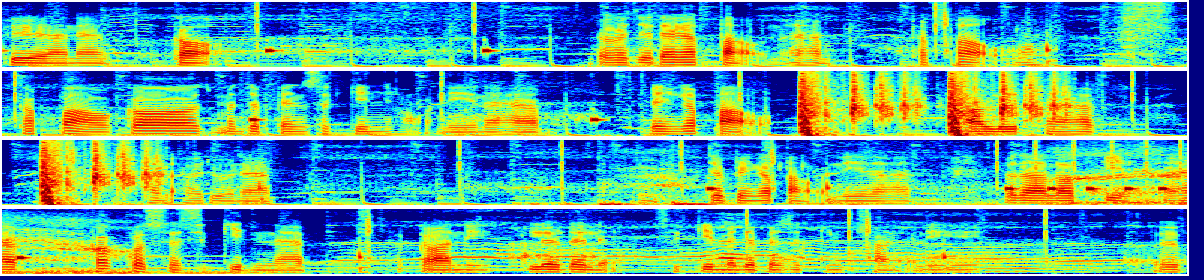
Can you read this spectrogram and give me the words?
เกลือนะครับเกาะ แล้วก็จะได้กระเป๋านะครับ ระเป๋ากระเป๋าก็มันจะเป็นสกินของนี้นะครับ เป็นกระเป๋าอลิสนะครับเราไปดูนะครับ จะเป็นกระเป๋าอันนี้นะครับ เวลาเราเปลี่ยนนะครับ ก็กดใส่สกินนะครับแล้วก็นนี้เลือกได้เลย สกินมันจะเป็นสกินขวัญอันนี้ปึ๊บ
